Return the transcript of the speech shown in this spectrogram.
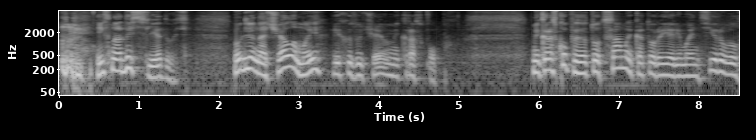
Их надо исследовать. Но для начала мы их изучаем в микроскоп. Микроскоп – это тот самый, который я ремонтировал,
